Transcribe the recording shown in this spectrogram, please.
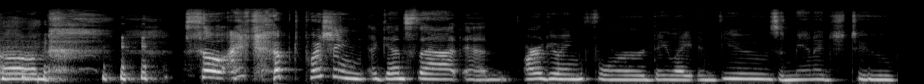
Um, so I kept pushing against that and arguing for daylight in views and managed to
